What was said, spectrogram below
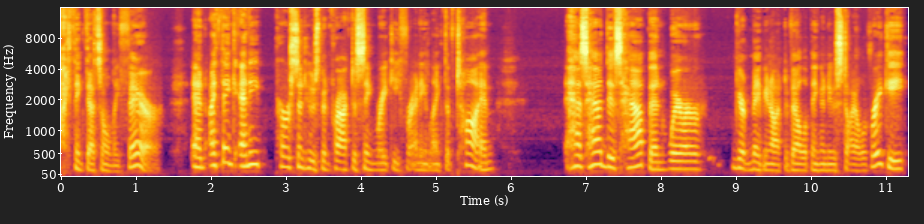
I think that's only fair. And I think any person who's been practicing Reiki for any length of time has had this happen where you're maybe not developing a new style of Reiki,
